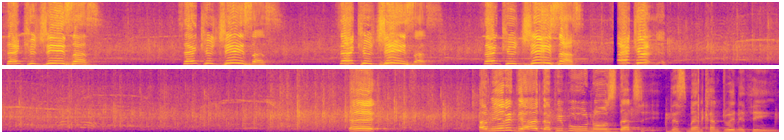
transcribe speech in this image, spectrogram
Thank you, Jesus. Thank you, Jesus. Thank you, Jesus. Thank you, Jesus. Thank you. Eh, I'm hearing there are other people who knows that this man can't do anything.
